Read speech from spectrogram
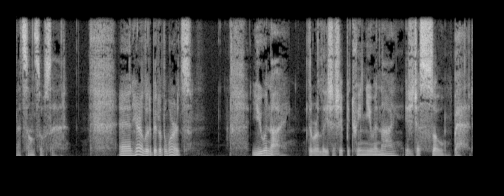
That sounds so sad. And here are a little bit of the words You and I, the relationship between you and I is just so bad.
